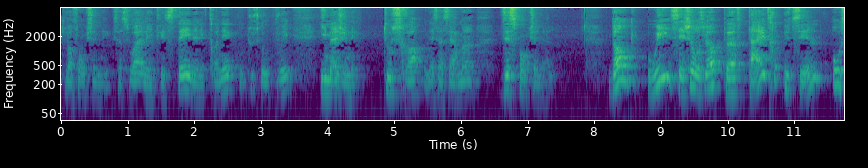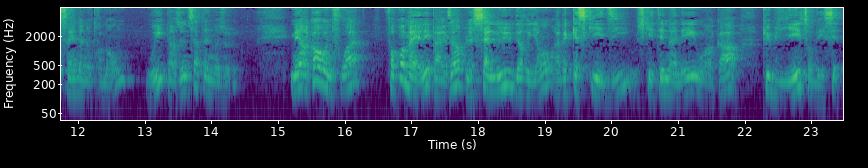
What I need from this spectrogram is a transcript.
qui va fonctionner, que ce soit l'électricité, l'électronique ou tout ce que vous pouvez imaginer. Tout sera nécessairement dysfonctionnel. Donc, oui, ces choses-là peuvent être utiles au sein de notre monde, oui, dans une certaine mesure. Mais encore une fois, il ne faut pas mêler, par exemple, le salut d'Orion avec ce qui est dit, ou ce qui est émané, ou encore publié sur des sites.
